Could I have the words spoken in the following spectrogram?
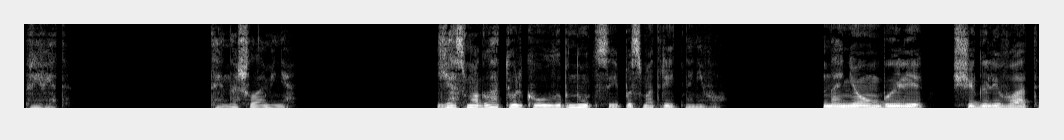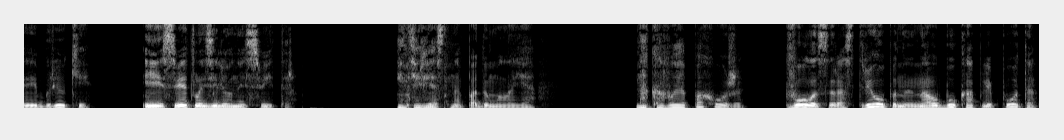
«Привет. Ты нашла меня». Я смогла только улыбнуться и посмотреть на него. На нем были щеголеватые брюки и светло-зеленый свитер. «Интересно», — подумала я, — «на кого я похожа? волосы растрепаны, на лбу капли пота.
